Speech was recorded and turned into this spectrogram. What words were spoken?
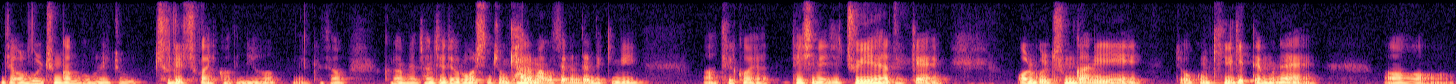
이제 얼굴 중간 부분을 좀 줄일 수가 있거든요. 네, 그래서 그러면 전체적으로 훨씬 좀 갸름하고 세련된 느낌이 어, 들 거예요. 대신에 이제 주의해야 될 게 얼굴 중간이 조금 길기 때문에 어,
